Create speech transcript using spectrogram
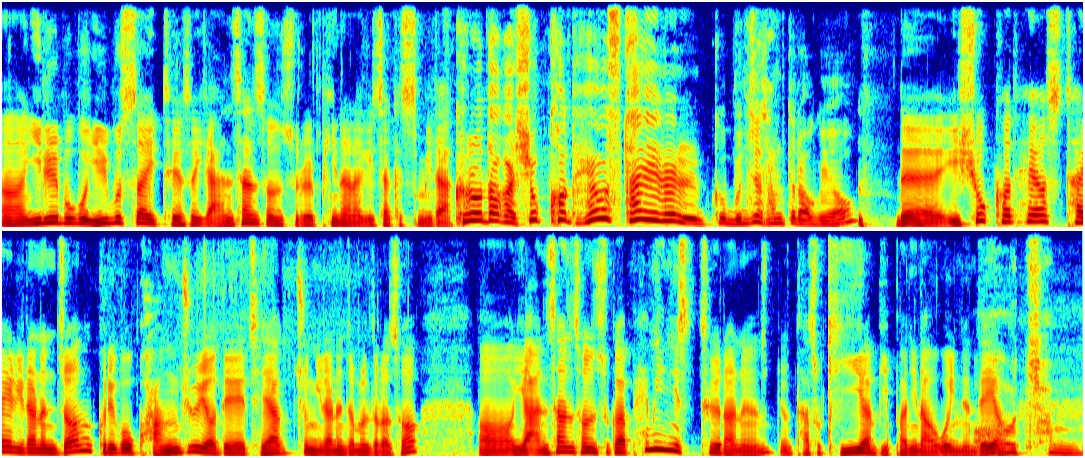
어, 이를 보고 일부 사이트에서 이 안산 선수를 비난하기 시작했습니다. 그러다가 쇼컷 헤어스타일을 그 문제 삼더라고요. 네, 이 쇼컷 헤어스타일이라는 점, 그리고 광주여대에 재학 중이라는 점을 들어서, 어, 이 안산 선수가 페미니스트라는 좀 다소 기이한 비판이 나오고 있는데요. 어, 참.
